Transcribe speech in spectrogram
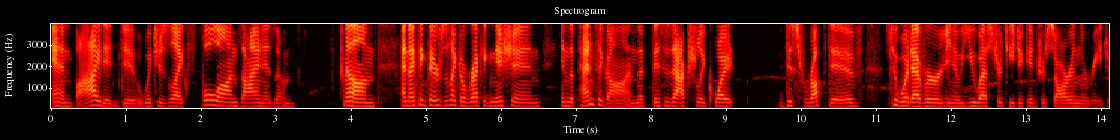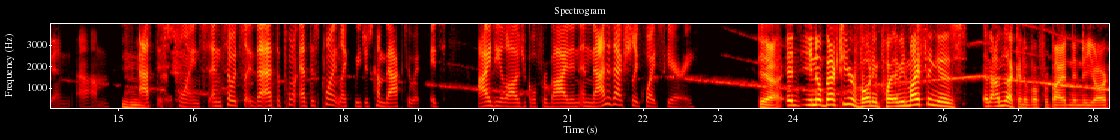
and Biden do, which is like full on Zionism. Um, and I think there's just like a recognition in the Pentagon that this is actually quite disruptive to whatever you know U.S. strategic interests are in the region um, mm-hmm. at this point. And so it's that at the point at this point, like we just come back to it. It's ideological for Biden, and that is actually quite scary. Yeah, and you know, back to your voting point. I mean, my thing is and I'm not going to vote for Biden in New York,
